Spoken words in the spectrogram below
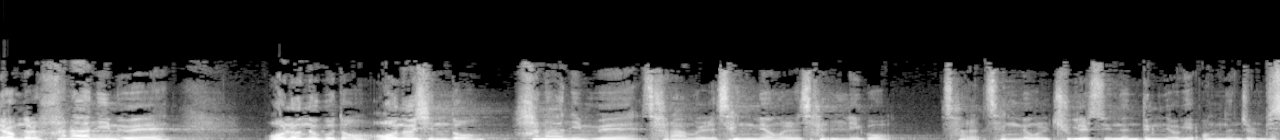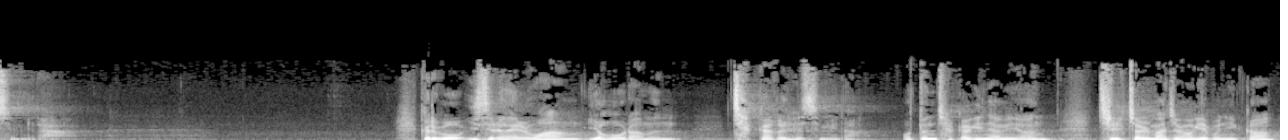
여러분들 하나님 외에 어느 누구도 어느 신도 하나님 외에 사람을 생명을 살리고 생명을 죽일 수 있는 능력이 없는 줄 믿습니다. 그리고 이스라엘 왕 여호람은 착각을 했습니다. 어떤 착각이냐면 7절 마지막에 보니까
